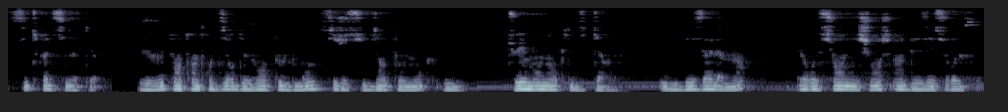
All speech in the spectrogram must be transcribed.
s'écria le sénateur, je veux t'entendre dire devant tout le monde si je suis bien ton oncle ou. Tu es mon oncle, dit Karl. Il lui baisa la main et reçut en échange un baiser sur le front.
